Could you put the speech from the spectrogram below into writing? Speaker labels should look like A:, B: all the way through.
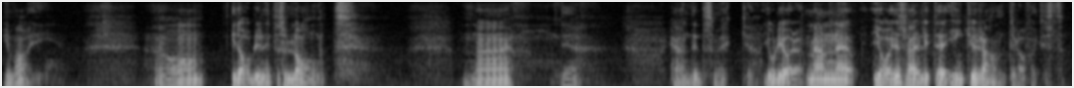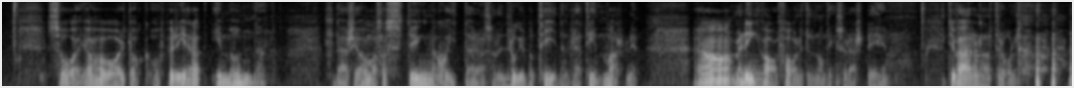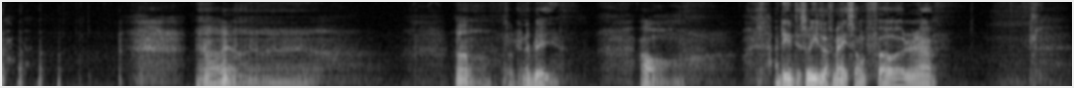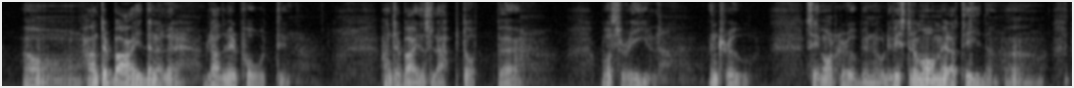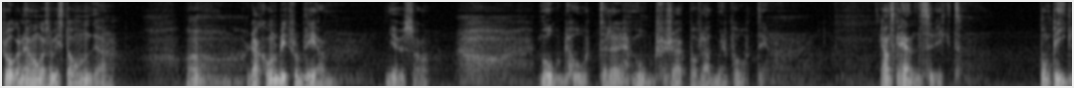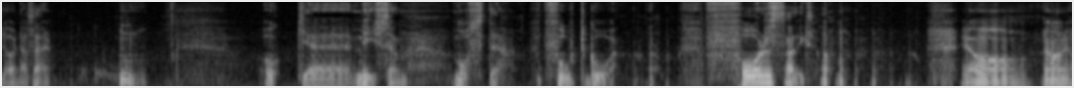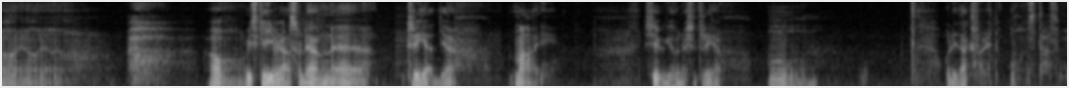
A: i maj. Ja, idag blir det inte så långt. Nej, det händer inte så mycket. Jo, det gör det. Men eh, jag är dessvärre lite inkurant idag faktiskt. Så jag har varit och opererat i munnen. Så, där, så jag har massa stygn och skit där. Alltså det drog ju på tiden flera timmar. Det, ja, men det är inget farligt eller någonting sådär. Så det är tyvärr alla troll. ja, ja, ja, ja. Ja, så kan det bli. Ja. Det är inte så illa för mig som för eh, ja, Hunter Biden eller Vladimir Putin. Hunter Bidens laptop uh, was real and true. Säger Mark Rubin och det visste de om hela tiden. Uh. Frågan är hur många som visste om det. Uh. Det här kommer bli ett problem i USA. Mordhot eller mordförsök på Vladimir Putin. Ganska händelserikt. På en piglördag så här. Mm. Och eh, mysen måste fortgå. Forsa liksom. ja, ja, ja, ja, ja. Ja, vi skriver alltså den eh, 3 maj 2023. Mm. Och det är dags för ett onsdagsmys.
